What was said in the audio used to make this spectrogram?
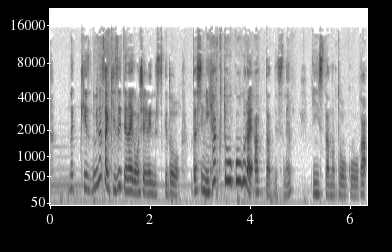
な皆さん気づいてないかもしれないんですけど私200投稿ぐらいあったんですねインスタの投稿が。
